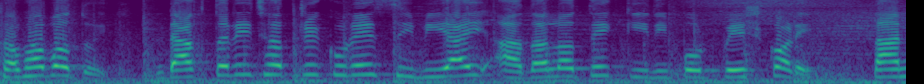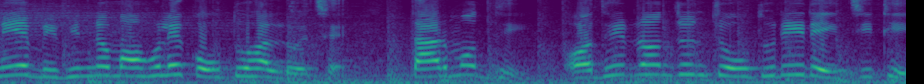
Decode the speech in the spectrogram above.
স্বভাবতই ডাক্তারি ছাত্রী খুনে সিবিআই আদালতে কি রিপোর্ট পেশ করে তা নিয়ে বিভিন্ন মহলে কৌতূহল রয়েছে। তার মধ্যেই অধীর রঞ্জন চৌধুরীর এই চিঠি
